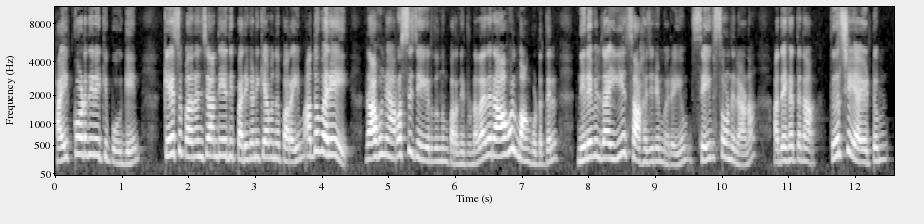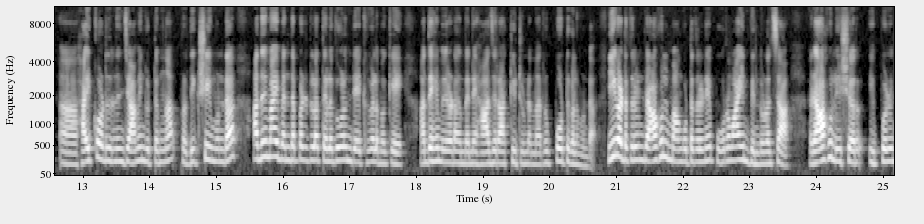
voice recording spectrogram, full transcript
ഹൈക്കോടതിയിലേക്ക് പോവുകയും കേസ് പതിനഞ്ചാം തീയതി പരിഗണിക്കാമെന്ന് പറയും. അതുവരെ രാഹുലിനെ അറസ്റ്റ് ചെയ്യരുതെന്നും പറഞ്ഞിട്ടുണ്ട്. അതായത് രാഹുൽ മാങ്കൂട്ടത്തിൽ നിലവിൽ ഈ സാഹചര്യം വരെയും സേഫ് സോണിലാണ്. അദ്ദേഹത്തിന് തീർച്ചയായിട്ടും ഹൈക്കോടതിയിൽ നിന്നും ജാമ്യം കിട്ടുന്ന പ്രതീക്ഷയുമുണ്ട്. അതുമായി ബന്ധപ്പെട്ടിട്ടുള്ള തെളിവുകളും രേഖകളുമൊക്കെ അദ്ദേഹം ഇതിനോടകം തന്നെ ഹാജരാക്കിയിട്ടുണ്ടെന്ന റിപ്പോർട്ടുകളുമുണ്ട്. ഈ ഘട്ടത്തിലും രാഹുൽ മാങ്കൂട്ടത്തിലിനെ പൂർണമായും പിന്തുണച്ച രാഹുൽ ഈശ്വർ ഇപ്പോഴും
